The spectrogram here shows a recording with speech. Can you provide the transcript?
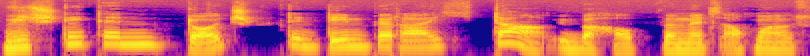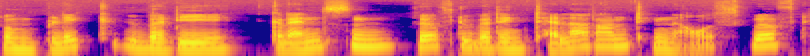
Wie steht denn Deutschland in dem Bereich da überhaupt, wenn man jetzt auch mal so einen Blick über die Grenzen wirft, über den Tellerrand hinaus wirft?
